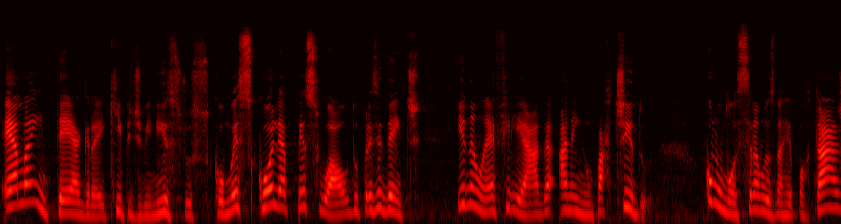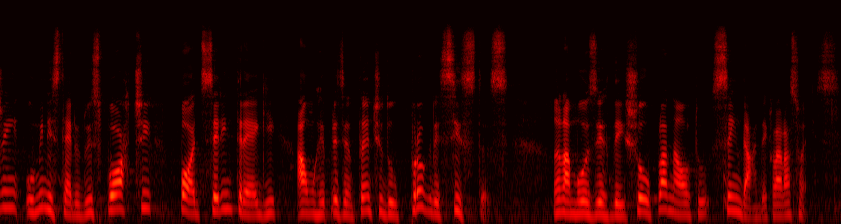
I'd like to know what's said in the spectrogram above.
Ela integra a equipe de ministros como escolha pessoal do presidente e não é filiada a nenhum partido. Como mostramos na reportagem, o Ministério do Esporte pode ser entregue a um representante do Progressistas. Ana Moser deixou o Planalto sem dar declarações.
